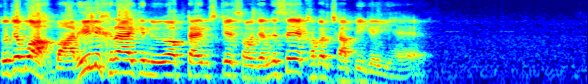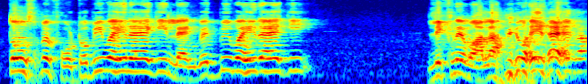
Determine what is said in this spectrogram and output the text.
तो जब वो अखबार ही लिख रहा है कि न्यूयॉर्क टाइम्स के सौजन्य से यह खबर छापी गई है तो उसमें फ़ोटो भी वही रहेगी लैंग्वेज भी वही रहेगी, लिखने वाला भी वही रहेगा।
